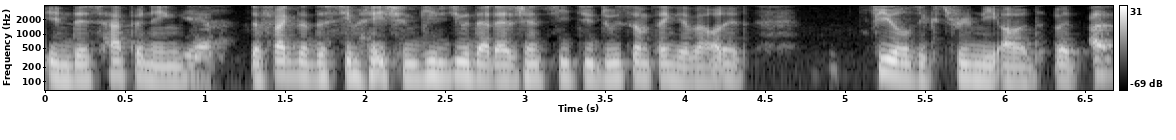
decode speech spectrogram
in this happening, Yeah. the fact that the simulation gives you that agency to do something about it feels extremely odd. But I, I,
